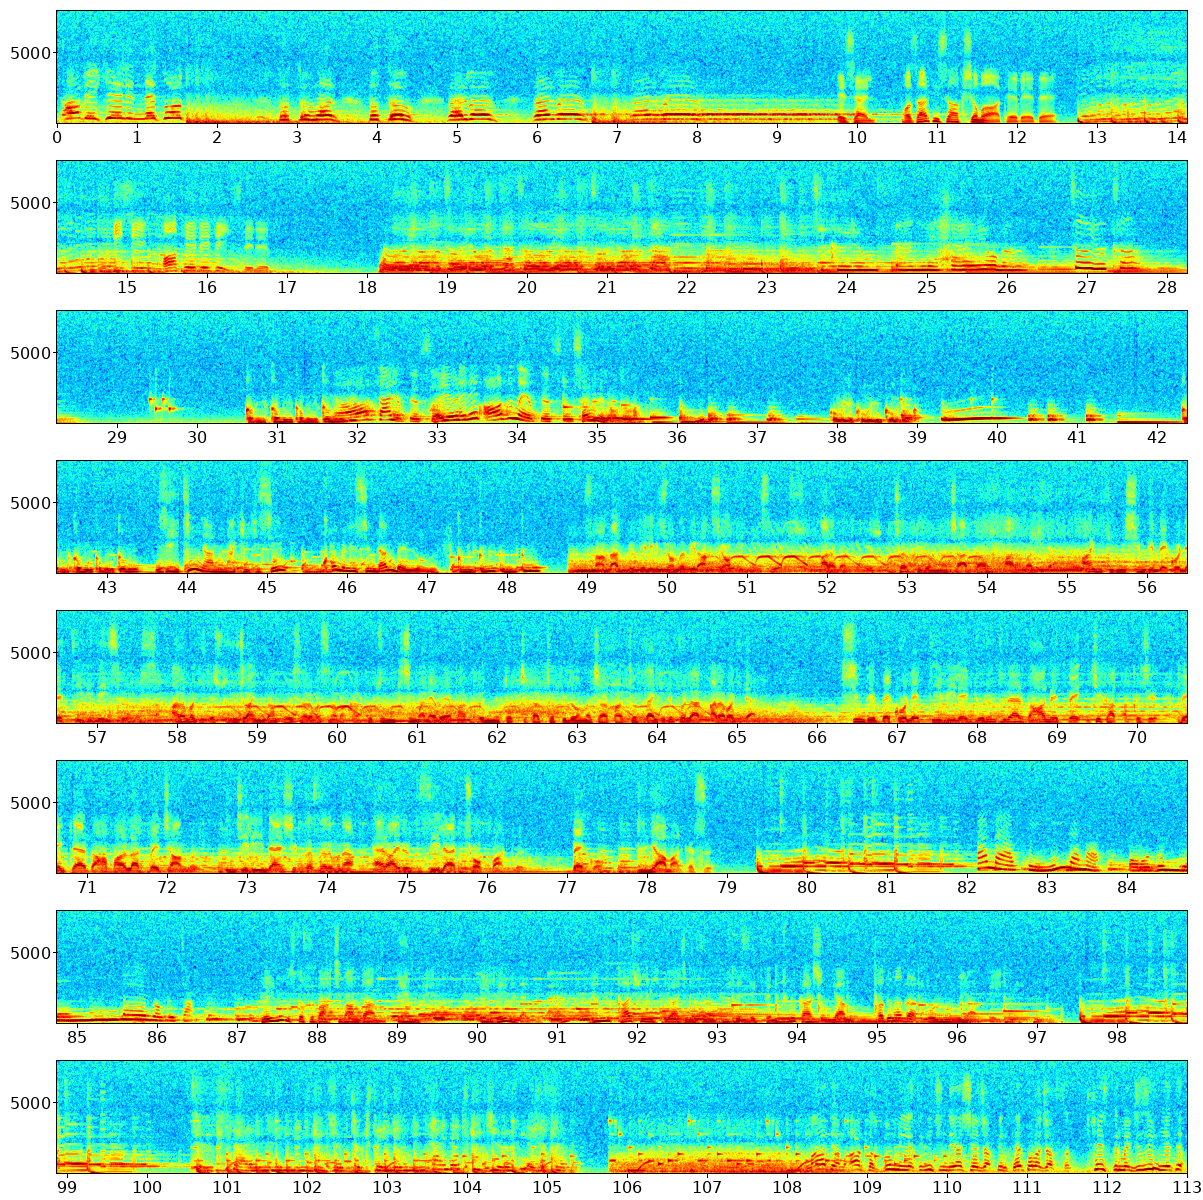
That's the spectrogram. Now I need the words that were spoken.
Abi iki elinle tut! Tuttum lan! Tuttum! Vermem! Vermem! Vermem! Ezel, pazartesi akşamı ATV'de. Dizi ATV'de izlenir. Toyota, Toyota, Toyota, Toyota Çıkarım senle her yola Toyota Komili komili komili komili. Ya sen yapıyorsun. Hayır. Evet. Ağzınla yapıyorsun. Sen de ne o zaman? Komili komili komili. Komili komili komili komili. Zeytinyağının hakikisi komünisinden belli olur. Komün komün. Standart bir televizyonda bir aksiyon filmi izliyoruz. Araba gelir, çöp bidonuna çarpar, araba gider. Aynı filmi şimdi Bekolet TV'de izliyoruz. Araba gelir, sürücü aynadan polis arabasına bakar, kurtulmak için manevra yapar, önüne top çıkar, çöp bidonuna çarpar, çöpten gidip fırlar, araba gider. Şimdi Beko LED TV ile görüntüler daha net ve iki kat akıcı. Renkler daha parlak ve canlı. İnceliğinden şık tasarımına her ayrıntısıyla çok farklı. Beko, dünya markası. Ama senin yana Oğlum bembeyaz olacak Peynir ustası bahçıvandan bembeyaz. El değmeden yapılan, günlük kalsiyum ihtiyacımızın yüzde seksen üçünü karşılayan, tadına da doyumlayan peynir. Artık bu milletin içinde yaşayacak bir fert olacaksın, kestirmeci zihniyeti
